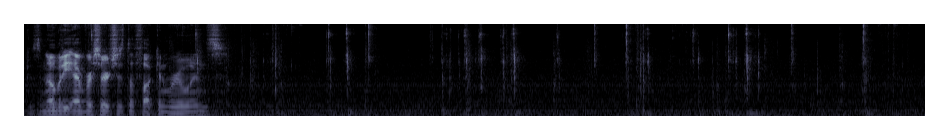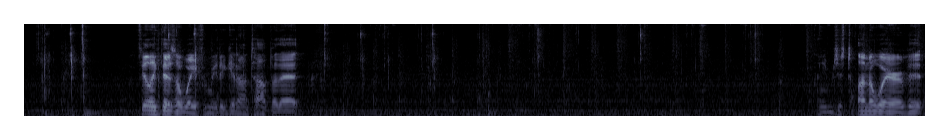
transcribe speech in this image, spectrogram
Because nobody ever searches the fucking ruins. I feel like there's a way for me to get on top of that. I'm just unaware of it.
